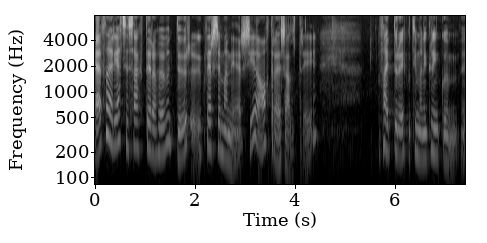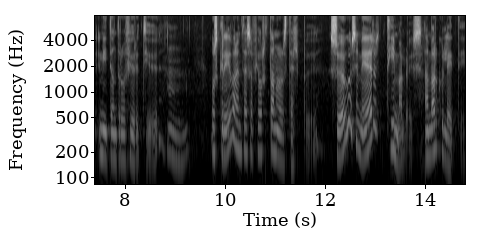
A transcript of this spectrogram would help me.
ef það er rétt sem sagt er að höfundur, hver sem hann er, sé áttræðisaldri, fættur eitthvað tíman í kringum 1940 mm. Og skrifar um þessa 14 ára stelpu, sögu sem er tímalauðs að mörguleiti,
